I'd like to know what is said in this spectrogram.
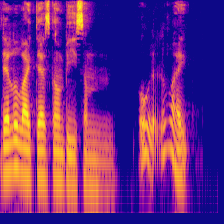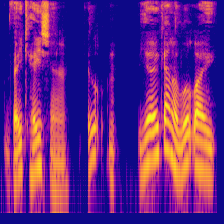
That look like there's gonna be some. Oh, it look like vacation. It look, yeah, it kind of look like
